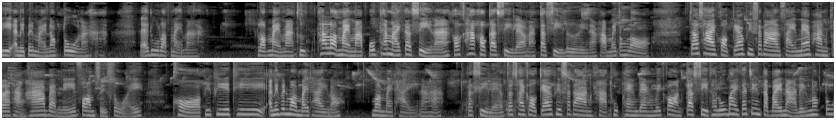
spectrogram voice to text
พี่ๆอันนี้เป็นไม้นอกตู้นะคะ และดูหลอดใหม่มา หลอดใหม่มาคือ ถ้าหลอดใหม่มาปุ๊บถ้าไม้กัดสีนะเขาถ้าเขากัดสีแล้วนะกัดสีเลยนะคะ ไม่ต้องรอ เจ้าชายกาะแก้วพิสดารใส่แม่พันธุ์กระถาง5แบบนี้ฟอร์มสวยๆขอพี่ๆที่ อันนี้เป็นบอลใบไทยเนาะบอลใบไทยนะคะกัดสีแล้วเจ้าชายกาะแก้วพิสดารค่ะถูกแพงแดงไว้ก่อนกัดสีทะลุใบก็จริงแต่ใบหนาเลี้ยงนอกตู้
